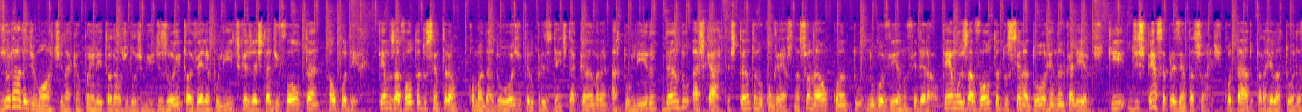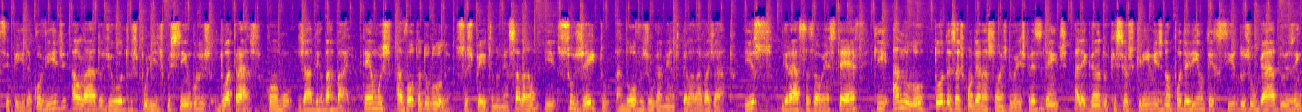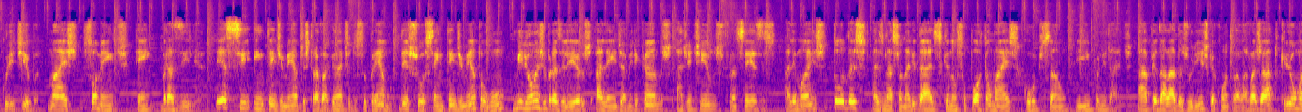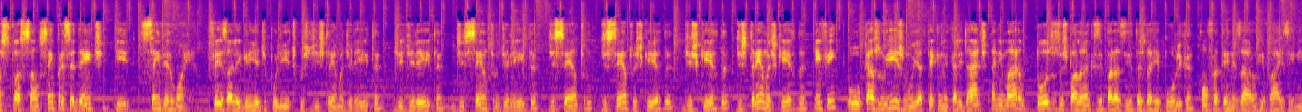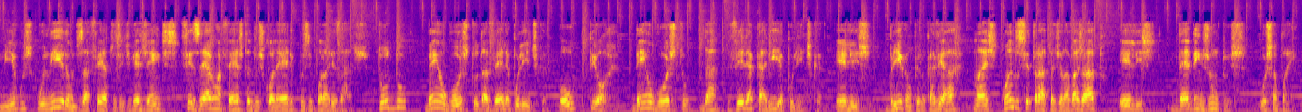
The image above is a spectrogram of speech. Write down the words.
Jurada de morte na campanha eleitoral de 2018, a velha política já está de volta ao poder temos a volta do Centrão, comandado hoje pelo presidente da Câmara, Arthur Lira, dando as cartas tanto no Congresso Nacional quanto no governo federal. Temos a volta do senador Renan Calheiros, que dispensa apresentações, cotado para relator da CPI da Covid, ao lado de outros políticos símbolos do atraso, como Jader Barbalho. Temos a volta do Lula, suspeito no mensalão e sujeito a novo julgamento pela Lava Jato. Isso graças ao STF, que anulou todas as condenações do ex-presidente alegando que seus crimes não poderiam ter sido julgados em Curitiba, mas somente em Brasília. Esse entendimento extravagante do Supremo deixou sem entendimento algum milhões de brasileiros, além de americanos, argentinos, franceses, alemães, todas as nacionalidades que não suportam mais corrupção e impunidade. A pedalada jurídica contra a Lava Jato criou uma situação sem precedente e sem vergonha fez a alegria de políticos de extrema direita, de direita, de centro-direita, de centro, de centro-esquerda, de esquerda, de extrema esquerda. Enfim, o casuísmo e a tecnicalidade animaram todos os palanques e parasitas da República, confraternizaram rivais e inimigos, uniram desafetos e divergentes, fizeram a festa dos coléricos e polarizados. Tudo bem ao gosto da velha política, ou pior, bem ao gosto da velhacaria política. Eles brigam pelo caviar, mas quando se trata de Lava Jato, eles bebem juntos o champanhe.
